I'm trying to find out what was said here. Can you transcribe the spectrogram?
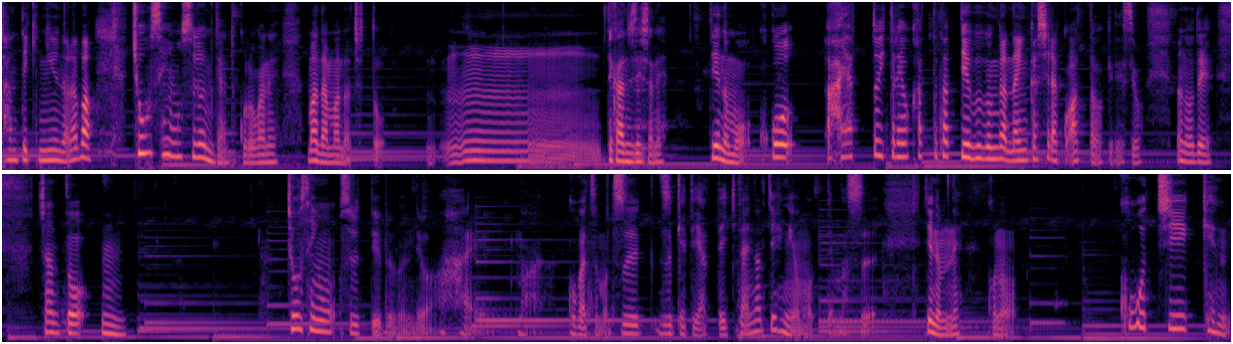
端的に言うならば、挑戦をするみたいなところがね、まだまだちょっとうーん、って感じでしたね。っていうのも、ここ、あ、やっと言ったらよかったなっていう部分が何かしらこうあったわけですよ。なので、ちゃんと、うん、挑戦をするっていう部分では、はい、まあ、5月も続けてやっていきたいなっていうふうに思ってます。っていうのもね、この、高知県、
